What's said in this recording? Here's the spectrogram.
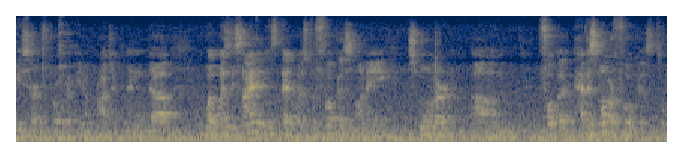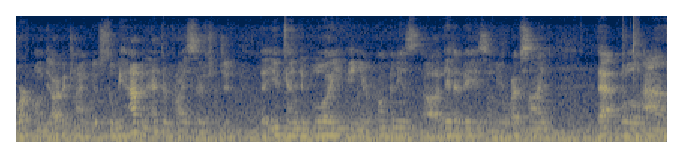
research program, you know, project. And uh, what was decided instead was to focus on a smaller, um, uh, have a smaller focus to work on the Arabic language. So we have an enterprise search engine that you can deploy in your company's uh, database, on your website, that will have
